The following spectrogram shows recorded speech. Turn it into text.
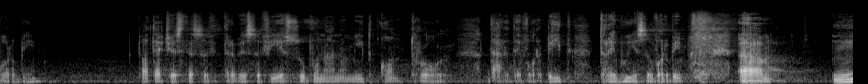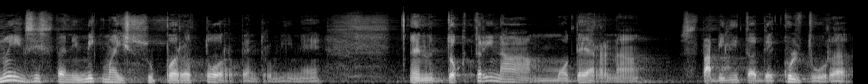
vorbim. Toate acestea să, trebuie să fie sub un anumit control, dar de vorbit trebuie să vorbim. Uh, nu există nimic mai supărător pentru mine în doctrina modernă stabilită de cultură,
